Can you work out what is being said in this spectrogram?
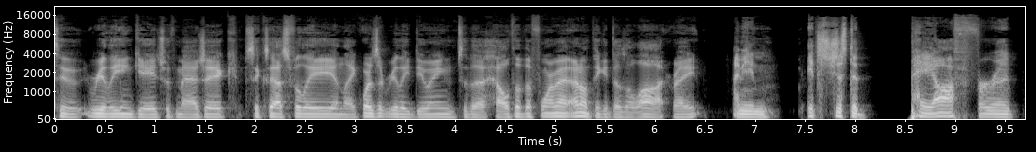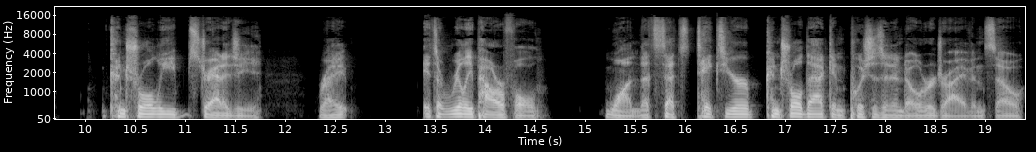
to really engage with magic successfully and like what is it really doing to the health of the format? I don't think it does a lot right? I mean it's just a payoff for a controlly strategy right? It's a really powerful one that sets takes your control deck and pushes it into overdrive. And so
